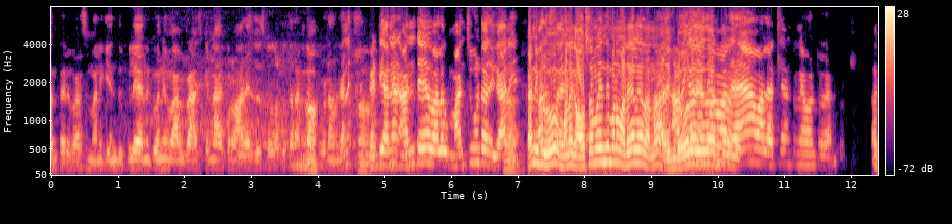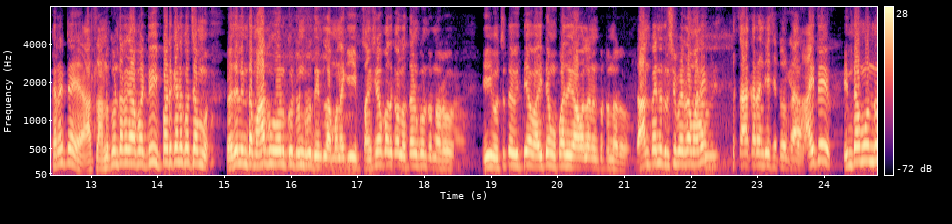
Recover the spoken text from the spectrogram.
అంత రివర్స్ మనకి ఎందుకులే అనుకొని వాళ్ళు రాజకీయ నాయకులు వాళ్ళే చూసుకోగలుగుతారు అని ఆ. అనుకుంటాం కానీ. గట్టిగా అనే- అంటే వాళ్ళకి మంచిగా ఉంటది కానీ కానీ ఇప్పుడు. మనకు అవసరమైంది మనం అడగాలి కదా అన్న వాళ్ళు, "ఏ, వాళ్ళు ఎట్లా అంటారు ఏమంటారు. కరెక్టే. అట్లా అనుకుంటారు కాబట్టి ఇప్పటికైనా కొంచెం ప్రజలు ఇంత మార్పు కోలుకుంటున్నారు దీంట్లో. మనకి సంక్షేమ పథకాలు వద్దనుకుంటున్నారు. ఈ ఉచిత విద్య వైద్యం ఉపాధి కావాలని అనుకుంటున్నారు. దానిపైన దృష్టి పెడదామని సహకారం చేసేటోళ్ళు అయితే ఇంత ముందు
